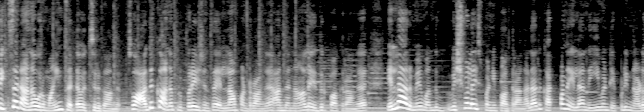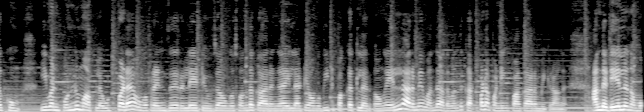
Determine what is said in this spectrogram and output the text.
ஃபிக்ஸடான ஒரு மைண்ட் செட்டை வச்சுருக்காங்க. ஸோ அதுக்கான ப்ரிப்பரேஷன்ஸை எல்லாம் பண்ணுறாங்க அந்த நாளை எதிர்பார்க்குறாங்க. எல்லாருமே வந்து விஷுவலைஸ் பண்ணி பார்க்குறாங்க. அதாவது கற்பனையில் அந்த ஈவெண்ட் எப்படி நடக்கும்? ஈவன் பொண்ணு மாப்பிள்ளை உட்பட அவங்க ஃப்ரெண்ட்ஸு ரிலேட்டிவ்ஸ் அவங்க சொந்தக்காரங்க இல்லாட்டி அவங்க வீட்டு பக்கத்தில் இருக்கவங்க எல்லாருமே வந்து அதை வந்து கற்பனை பண்ணி பார்க்க ஆரம்பிக்கிறாங்க. அந்த டேயில் நம்ம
